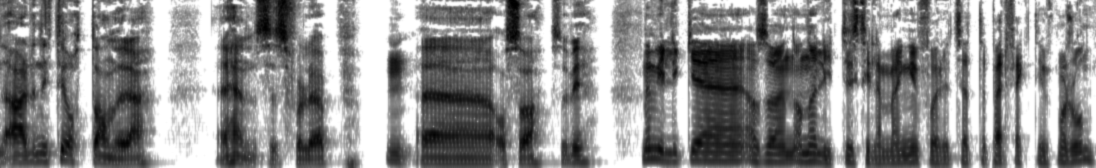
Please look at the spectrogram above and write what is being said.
er det 98 andre hendelsesforløp uh, også. Så vi, Men vil ikke altså, en analytisk tilnærming forutsette perfekt informasjon?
